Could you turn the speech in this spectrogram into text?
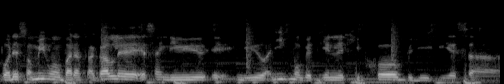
por eso mismo, para sacarle ese individualismo que tiene el hip hop y, esa.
